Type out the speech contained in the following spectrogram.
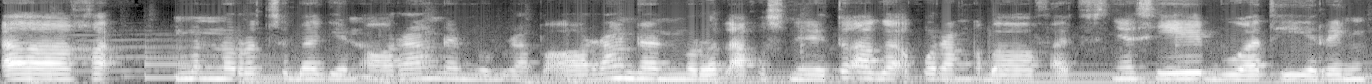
uh, menurut sebagian orang dan beberapa orang dan menurut aku sendiri itu agak kurang ke bawah vibes-nya sih buat hearing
